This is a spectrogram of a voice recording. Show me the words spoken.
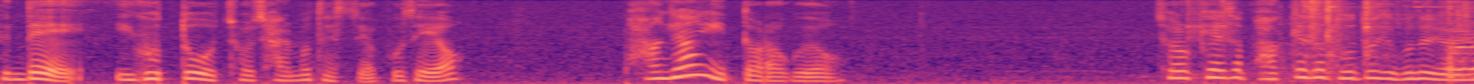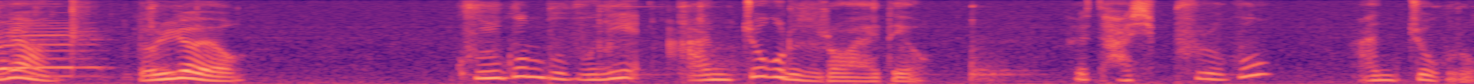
근데 이것도 저 잘못했어요. 보세요. 방향이 있더라고요. 저렇게 해서 밖에서 도둑이 문을 열면 열려요. 굵은 부분이 안쪽으로 들어와야 돼요. 그래서 다시 풀고 안쪽으로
